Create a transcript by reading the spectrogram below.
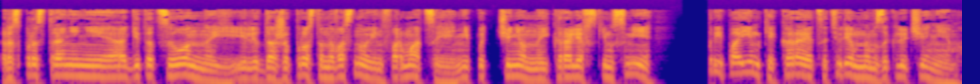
Распространение агитационной или даже просто новостной информации, не подчиненной королевским СМИ, при поимке карается тюремным заключением.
